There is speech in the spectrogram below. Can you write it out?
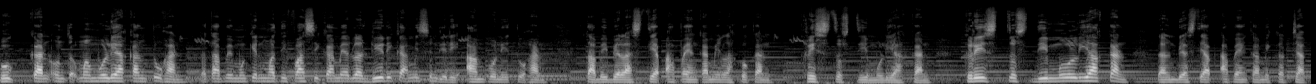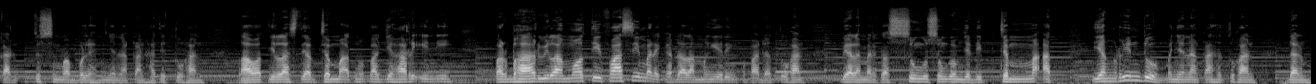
bukan untuk memuliakan Tuhan, tetapi mungkin motivasi kami adalah diri kami sendiri. Ampuni Tuhan, tapi bila setiap apa yang kami lakukan Kristus dimuliakan. Kristus dimuliakan dan biar setiap apa yang kami kerjakan itu semua boleh menyenangkan hati Tuhan. Lawatilah setiap jemaatmu pagi hari ini. Perbaharuilah motivasi mereka dalam mengiring kepada Tuhan. Biarlah mereka sungguh-sungguh menjadi jemaat yang rindu menyenangkan Tuhan. Dan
